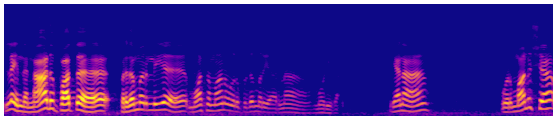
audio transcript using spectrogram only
இல்லை இந்த நாடு பார்த்த பிரதமர்லேயே மோசமான ஒரு பிரதமர் யாருன்னா மோடி தான். ஏன்னா ஒரு மனுஷன்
